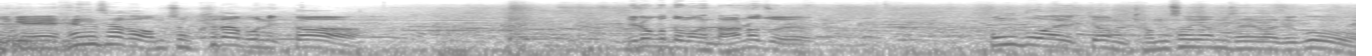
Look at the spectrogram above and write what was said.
이게 행사가 엄청 크다 보니까 이런 것도 막 나눠줘요. 홍보할 겸 겸사겸사 해가지고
